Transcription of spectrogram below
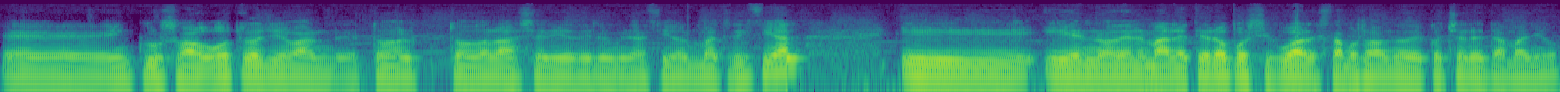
eh, incluso otros llevan eh, toda la serie de iluminación matricial y, en lo del maletero, pues igual, estamos hablando de coches de tamaño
